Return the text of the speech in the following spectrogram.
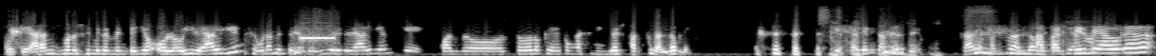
Porque ahora mismo no sé si me lo inventé yo o lo oí de alguien, seguramente lo oí de alguien, que cuando todo lo que pongas en inglés factura el doble. directamente. Claro, factura el doble. A partir de ahora,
